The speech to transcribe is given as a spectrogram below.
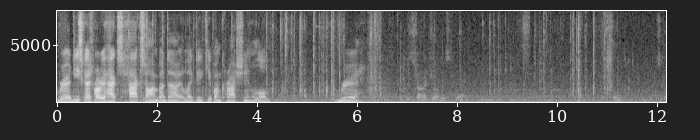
Bro, these guys probably hacks hacks on, but uh, like they keep on crashing. Lol. Bruh. He's trying to join this flag. Let's go. Let's go.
